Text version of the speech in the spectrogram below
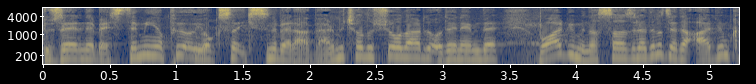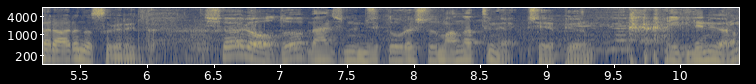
üzerine beste mi yapıyor yoksa ikisini beraber mi çalışıyorlardı o dönemde? Bu albümü nasıl hazırladınız ya da albüm kararı nasıl verildi? Şöyle oldu. Ben şimdi müzikle uğraştığımı anlattım ya şey yapıyorum. ilgileniyorum.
